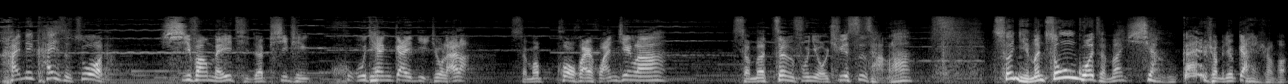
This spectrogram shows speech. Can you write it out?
还没开始做呢，西方媒体的批评铺天盖地就来了，什么破坏环境啦，什么政府扭曲市场啦，说你们中国怎么想干什么就干什么？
